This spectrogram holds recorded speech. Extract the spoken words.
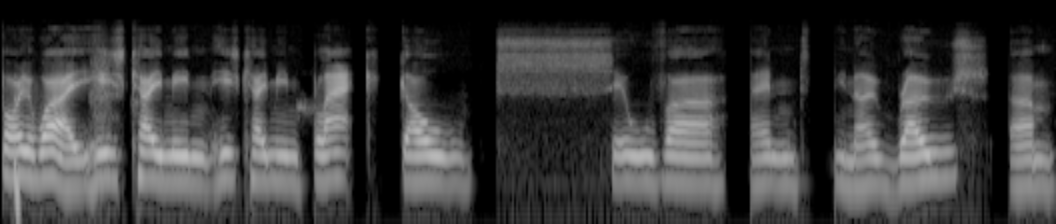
by the way, his came in. His came in black, gold, silver, and you know rose. Um,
